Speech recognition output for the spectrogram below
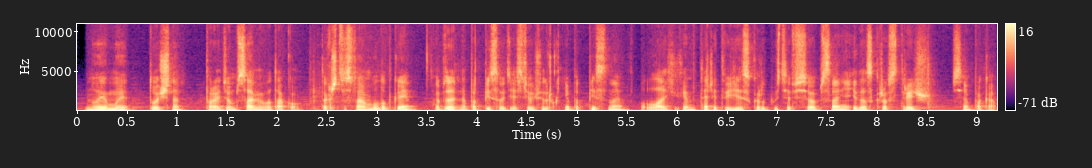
Ну и мы точно пройдем сами в атаку. Так что с вами был DubGame. Обязательно подписывайтесь, если вы еще вдруг не подписаны. Лайки, комментарии, твити, скоростбусти, все в описании. И до скорых встреч. Всем пока.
